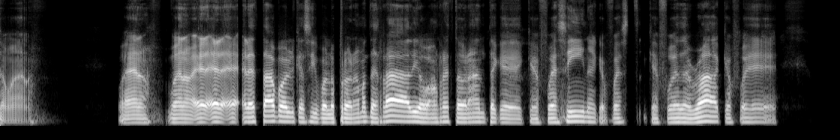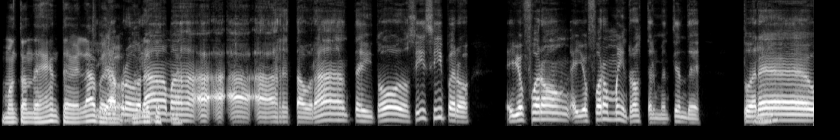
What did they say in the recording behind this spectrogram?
Mano. Bueno, bueno, él, él- él- está por, que sí, por los programas de radio, va a un restaurante que, que fue cine, que fue, que fue The Rock, que fue un montón de gente, ¿verdad? Sí, a Pero, ¿dónde tú programas, a, a- a- a restaurantes y todo. Sí, sí, pero ellos fueron, ellos fueron main roster, ¿me entiendes? Tú eres un,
